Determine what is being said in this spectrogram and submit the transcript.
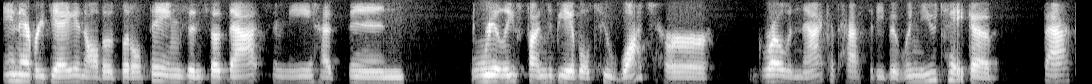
in every day and all those little things. And so that to me has been really fun to be able to watch her grow in that capacity. But when you take a back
